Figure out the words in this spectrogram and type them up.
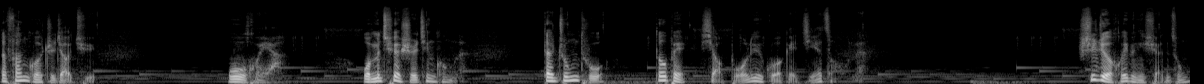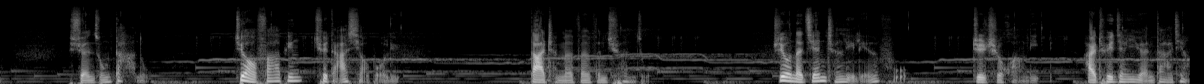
那藩国直叫屈。误会呀，我们确实进贡了，但中途都被小薄绿国给劫走了。使者回禀玄宗，玄宗大怒，就要发兵去打小薄绿。大臣们纷纷劝阻，只有那奸臣李林甫支持皇帝，还推荐一员大将，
